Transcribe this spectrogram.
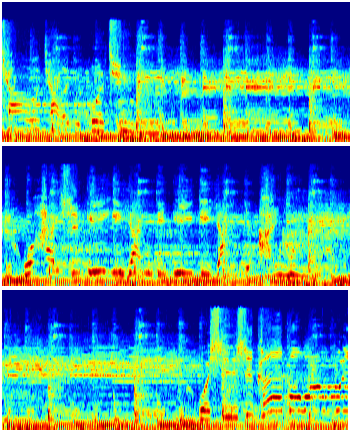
悄悄地过去，我还是一样的、一样的爱你。我时时刻刻忘不了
